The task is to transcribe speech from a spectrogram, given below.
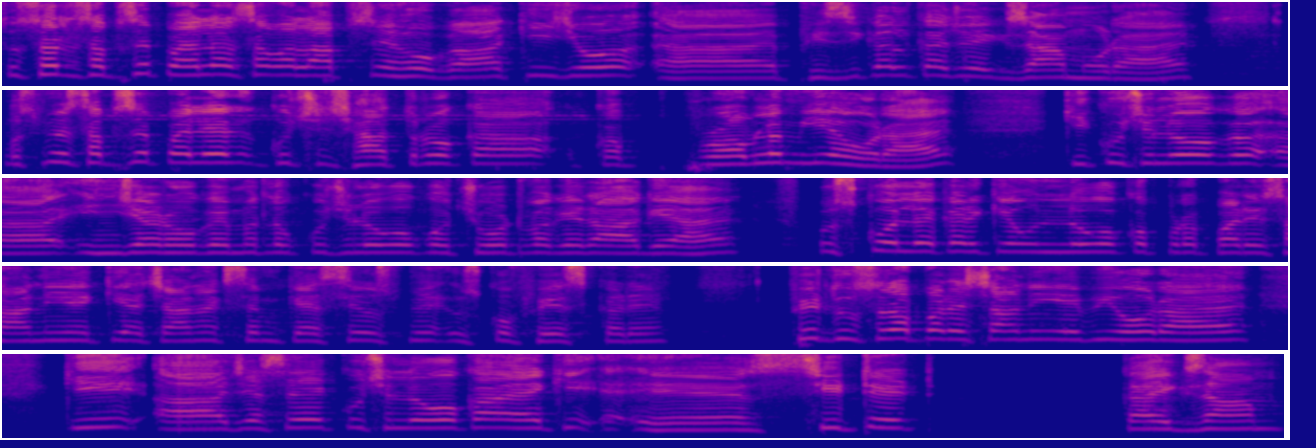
तो सर सबसे पहला सवाल आपसे होगा कि जो आ, फ़िज़िकल का जो एग्ज़ाम हो रहा है उसमें सबसे पहले कुछ छात्रों का, का प्रॉब्लम ये हो रहा है कि कुछ लोग इंजर हो गए मतलब कुछ लोगों को चोट वगैरह आ गया है। उसको लेकर के उन लोगों को परेशानी है कि अचानक से हम कैसे उसमें उसको फेस करें। फिर दूसरा परेशानी ये भी हो रहा है कि जैसे कुछ लोगों का है कि सीटेट का एग्ज़ाम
